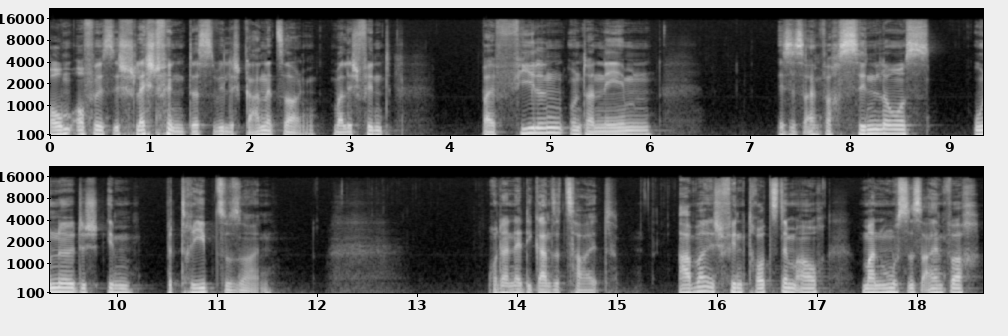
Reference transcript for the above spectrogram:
Homeoffice ich schlecht finde, das will ich gar nicht sagen, weil ich finde, bei vielen Unternehmen ist es einfach sinnlos, unnötig im Betrieb zu sein. Oder nicht die ganze Zeit. Aber ich finde trotzdem auch, man muss es einfach,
